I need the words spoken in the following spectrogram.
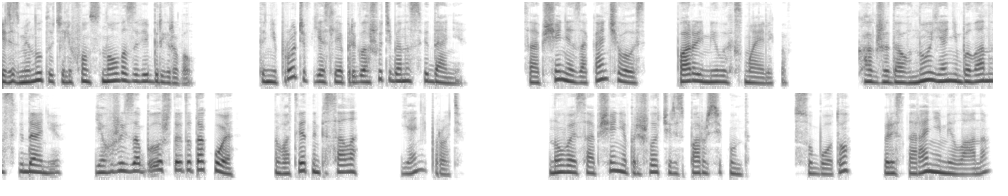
Через минуту телефон снова завибрировал. «Ты не против, если я приглашу тебя на свидание?» Сообщение заканчивалось парой милых смайликов. Как же давно я не была на свиданиях. Я уже и забыла, что это такое, но в ответ написала «Я не против». Новое сообщение пришло через пару секунд. В субботу в ресторане Милана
